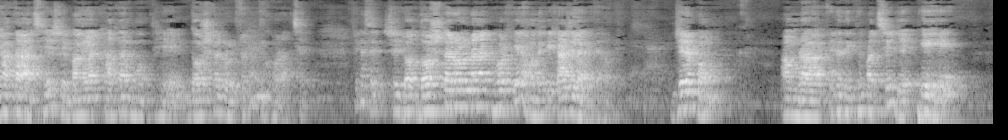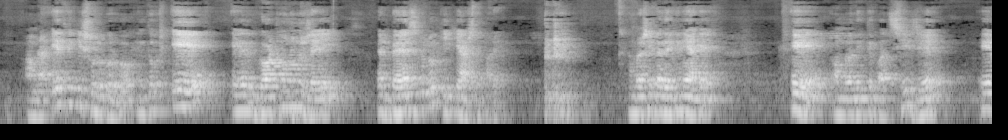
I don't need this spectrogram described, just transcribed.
খাতা আছে, সে বাংলা খাতার মধ্যে দশটা রোলটা ঘর আছে ঠিক আছে? সেই দশটা রোল টানা ঘরকে আমাদেরকে কাজে লাগাতে হবে। যেরকম আমরা এটা দেখতে পাচ্ছি যে এ, আমরা এ থেকে শুরু করব, কিন্তু এ এর গঠন অনুযায়ী এর ব্যালেন্সগুলো কি কি আসতে পারে? আমরা সেটা দেখে নিই আগে। এ আমরা দেখতে পাচ্ছি যে এর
